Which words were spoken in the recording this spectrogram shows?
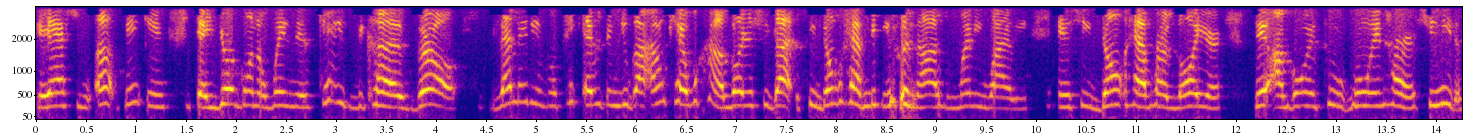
gas you up thinking that you're going to win this case because, girl, that lady is to take everything you got. I don't care what kind of lawyer she got. She don't have Nicki Minaj money, Wiley, and she don't have her lawyer. They are going to ruin her. She need to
